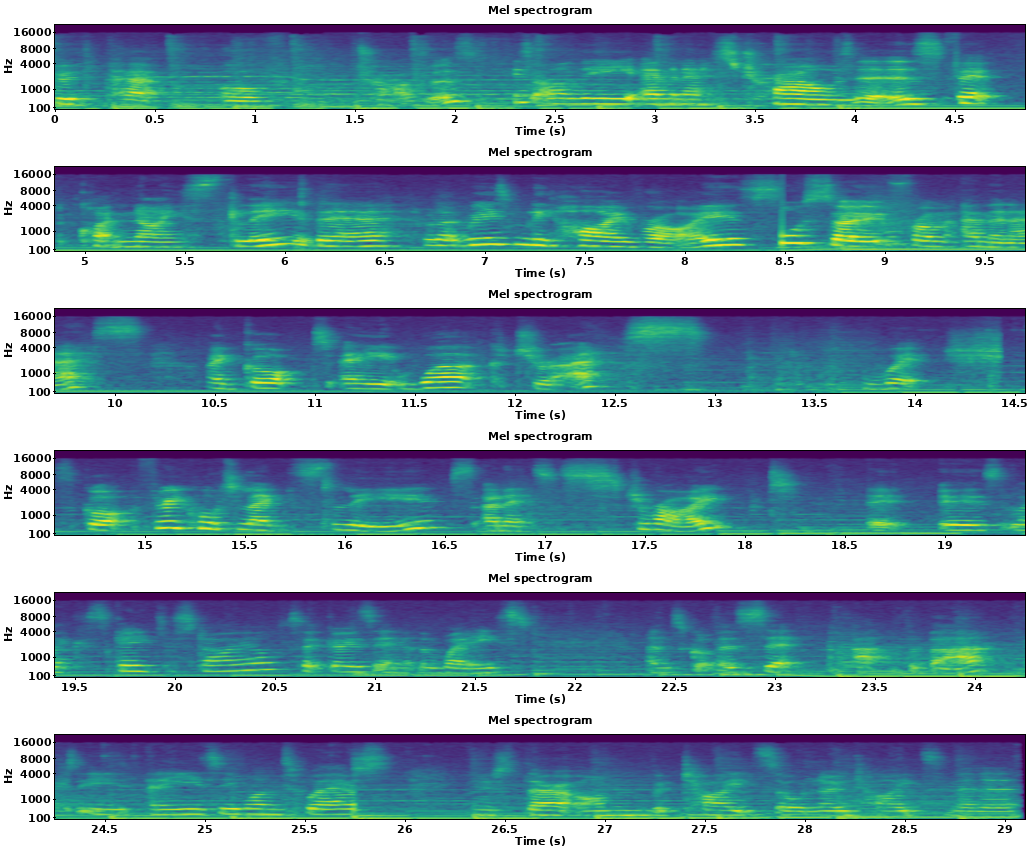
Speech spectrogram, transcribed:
good pair of trousers. These are the M&S trousers, fit quite nicely. They're like reasonably high rise. Also from M&S I got a work dress which it's got three quarter length sleeves and it's striped. It is like a skater style, so it goes in at the waist and it's got a zip at the back. It's an easy one to wear. Just, you just throw it on with tights or no tights and then a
